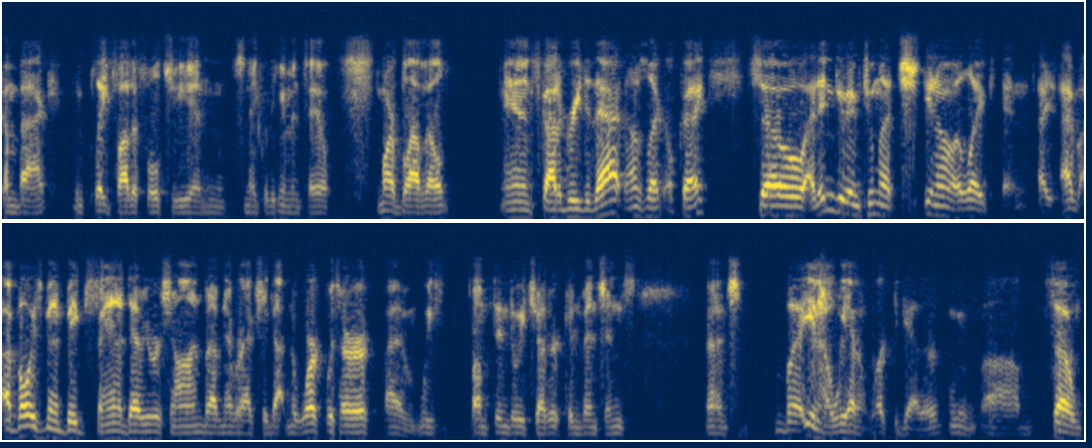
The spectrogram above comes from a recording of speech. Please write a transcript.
come back and played Father Fulci and Snake with a Human Tail, Marv Blauvelt, and Scott agreed to that. And I was like, okay. So I didn't give him too much, you know, like and I, I've, I've always been a big fan of Debbie Rochon, but I've never actually gotten to work with her. Uh, we've bumped into each other at conventions, and, but you know, we haven't worked together. We, um, so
